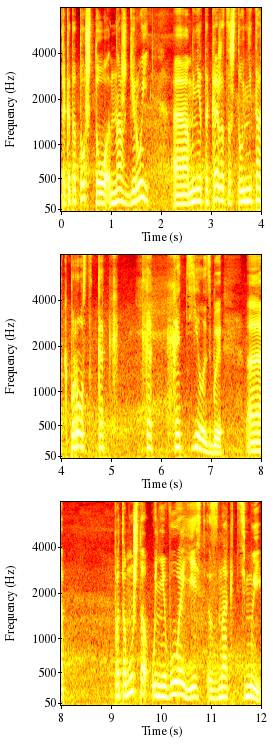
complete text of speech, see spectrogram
так это то, что наш герой, э, мне так кажется, что не так прост, как, как хотелось бы. Э, потому что у него есть знак тьмы.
